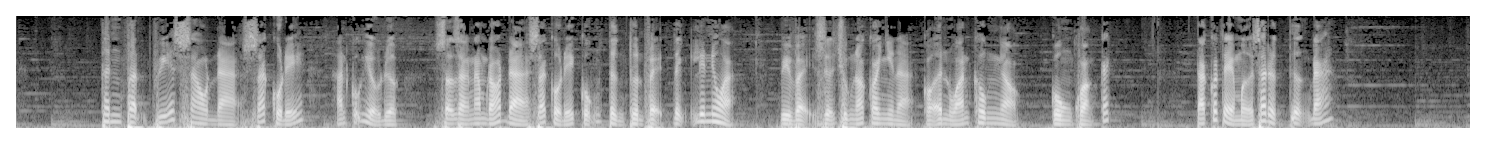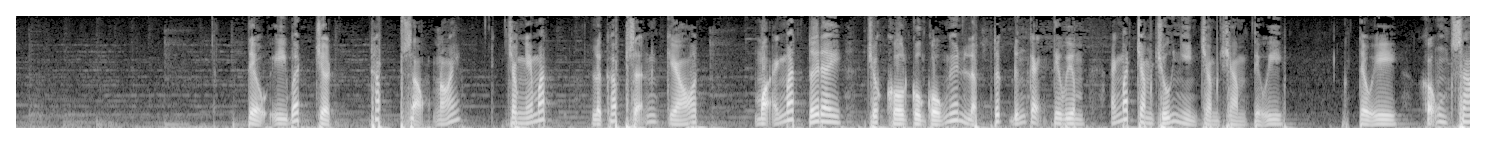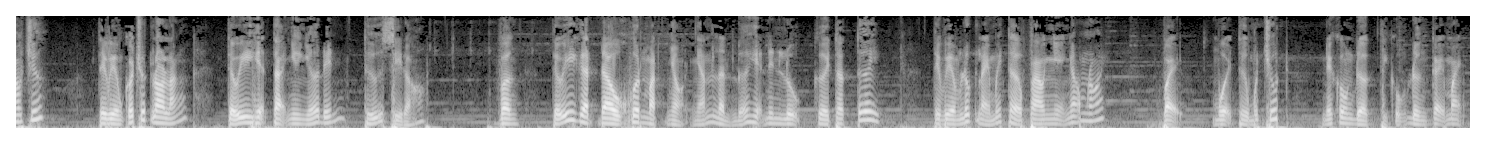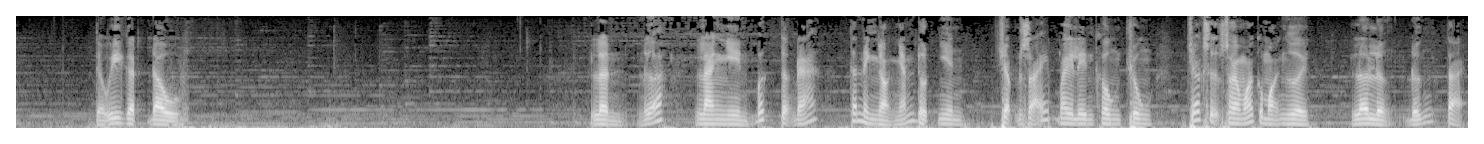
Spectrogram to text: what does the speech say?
Thân phận phía sau đà sát cổ đế, hắn cũng hiểu được. Sợ rằng năm đó đà sát cổ đế cũng từng thuần vệ tịnh liên hỏa. Vì vậy giữa chúng nó coi như là có ân oán không nhỏ cùng khoảng cách. Ta có thể mở ra được tượng đá. Tiểu y bất chợt thấp giọng nói Trong nháy mắt Lực hấp dẫn kéo mọi ánh mắt tới đây Trúc khôn cùng cố nguyên lập tức đứng cạnh tiêu viêm Ánh mắt chăm chú nhìn chằm chằm tiểu y. Tiểu y không sao chứ? Tiêu viêm có chút lo lắng Tiểu y hiện tại như nhớ đến thứ gì đó Vâng, tiểu y gật đầu khuôn mặt nhỏ nhắn lần nữa hiện lên nụ cười thật tươi. Tiêu viêm lúc này mới thở vào nhẹ nhõm nói. Vậy, muội thử một chút, nếu không được thì cũng đừng cậy mạnh. Tiểu y gật đầu. Lần nữa làng nhìn bức tượng đá, thân hình nhỏ nhắn đột nhiên chậm rãi bay lên không trung trước sự soi mói của mọi người, lơ lửng đứng tại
